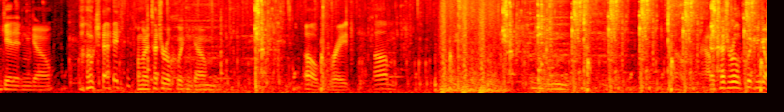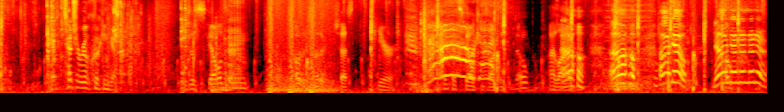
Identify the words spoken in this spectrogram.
get it and go. Okay. I'm gonna touch it real quick and go. Oh great. Um. Oh. Gotta touch it real quick and go. Gotta touch it real quick and go. There's a skeleton. Oh, there's another chest here. I think that skeleton's on. Nope. I lied. Oh, oh, oh no! No, no, no, no, no!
